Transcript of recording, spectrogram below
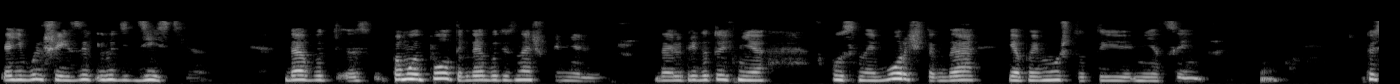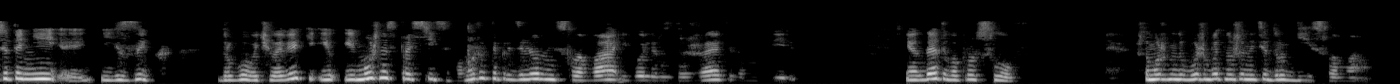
и они больше язык, люди действия. Да, вот э, помой пол, тогда я буду знать, что ты меня любишь. Да, или приготовь мне вкусный борщ, тогда я пойму, что ты меня ценишь. То есть это не э, язык другого человека, и, и можно спросить его, может определенные слова его или раздражают, или он не верит. Иногда это вопрос слов, что может, может быть нужно найти другие слова,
